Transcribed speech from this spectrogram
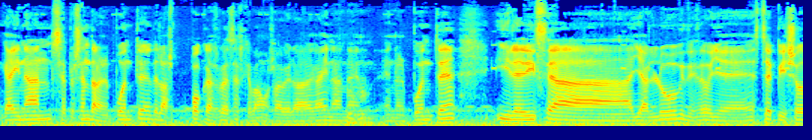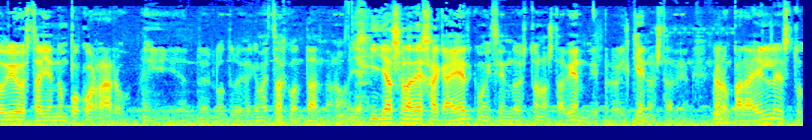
Gainan, se presenta en el puente, de las pocas veces que vamos a ver a Gainan en, el puente y le dice a Jean-Luc, dice, oye, este episodio está yendo un poco raro. Y el otro dice, ¿qué me estás contando? ¿no? Y aquí ya se la deja caer como diciendo, esto no está bien. pero ¿el qué no está bien? Claro, para él esto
